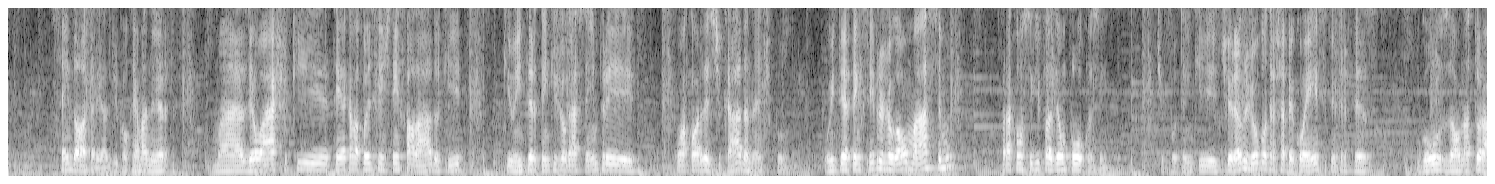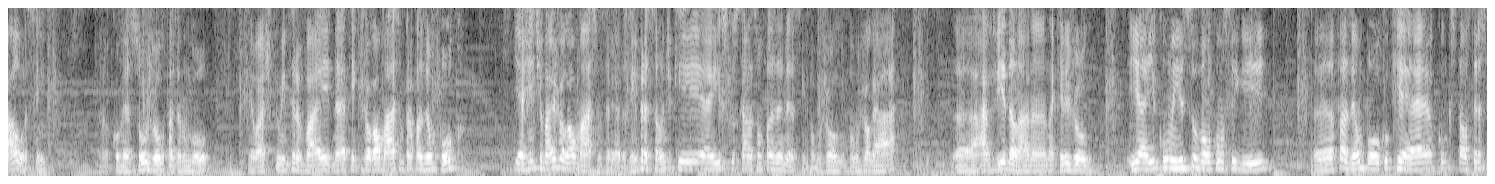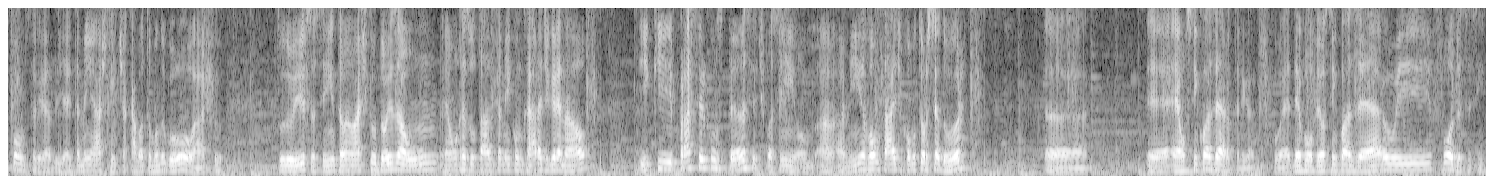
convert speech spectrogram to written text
sem dó, tá ligado? De qualquer maneira. Mas eu acho que tem aquela coisa que a gente tem falado aqui, que o Inter tem que jogar sempre com a corda esticada, né? Tipo, o Inter tem que sempre jogar o máximo para conseguir fazer um pouco, assim. Tipo, tem que, tirando o jogo contra a Chapecoense, que o Inter fez gols ao natural, assim, começou o jogo fazendo um gol, eu acho que o Inter vai, né, tem que jogar o máximo para fazer um pouco, e a gente vai jogar o máximo, tá ligado? Eu tenho a impressão de que é isso que os caras vão fazer mesmo, assim, vão, jo vão jogar uh, a vida lá na, naquele jogo. E aí, com isso, vão conseguir uh, fazer um pouco que é conquistar os três pontos, tá ligado? E aí também acho que a gente acaba tomando gol, acho tudo isso, assim. Então eu acho que o 2 a 1 é um resultado também com cara de Grenal e que pra circunstância, tipo assim, a, a minha vontade como torcedor uh, é, é um 5 a 0 tá ligado? Tipo, é devolver o 5 a 0 e foda-se, assim.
